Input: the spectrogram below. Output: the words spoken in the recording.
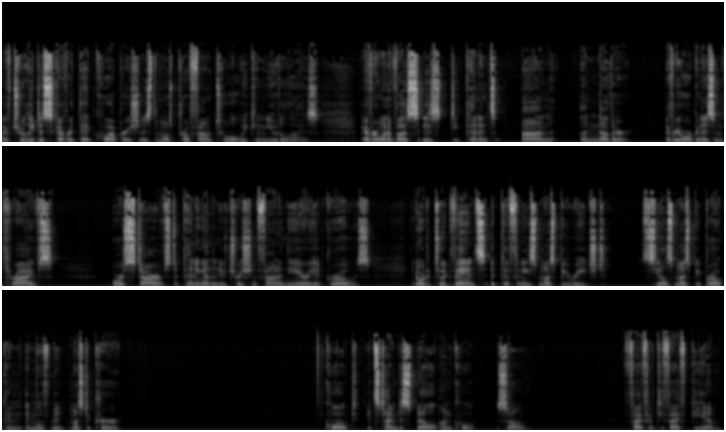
I've truly discovered that cooperation is the most profound tool we can utilize. Every one of us is dependent on another. Every organism thrives or starves depending on the nutrition found in the area it grows. In order to advance, epiphanies must be reached, seals must be broken, and movement must occur. Quote, It's Time to Spell, unquote, song. 5.55 p.m.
